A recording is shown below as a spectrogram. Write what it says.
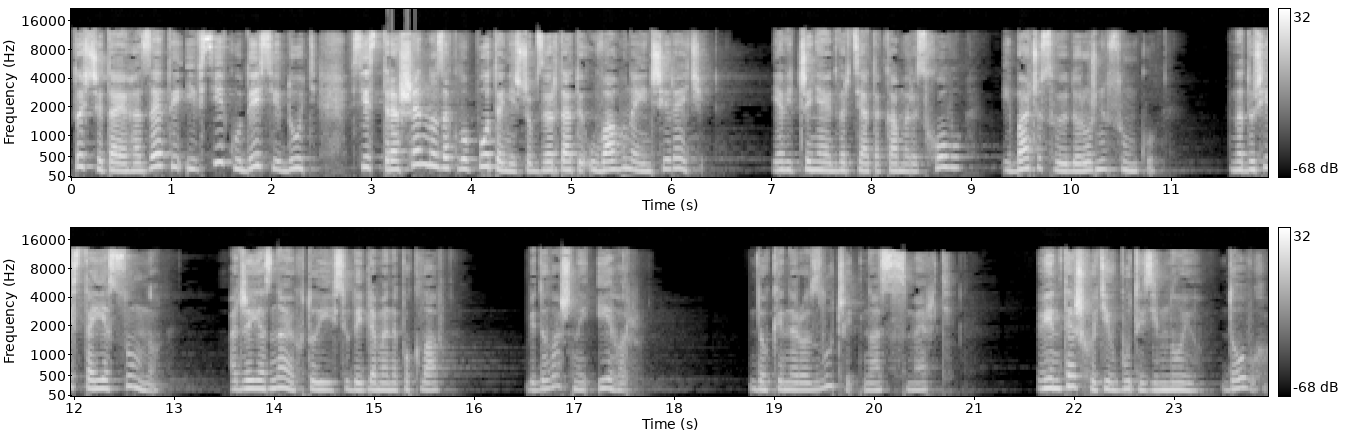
хтось читає газети, і всі кудись ідуть, всі страшенно заклопотані, щоб звертати увагу на інші речі. Я відчиняю дверцята камери схову і бачу свою дорожню сумку. На душі стає сумно, адже я знаю, хто її сюди для мене поклав. Бідолашний Ігор, доки не розлучить нас смерть. Він теж хотів бути зі мною довго,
